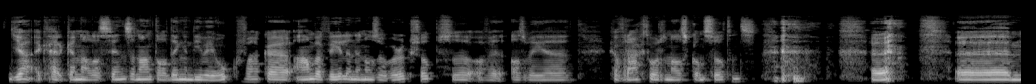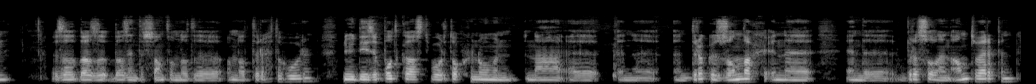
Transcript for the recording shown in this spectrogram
Ja, ik herken alleszins een aantal dingen die wij ook vaak aanbevelen in onze workshops, of als wij gevraagd worden als consultants. Dus dat, dat, is, dat is interessant om dat, om dat terug te horen. Nu, deze podcast wordt opgenomen na een, een drukke zondag in, in de Brussel en Antwerpen,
